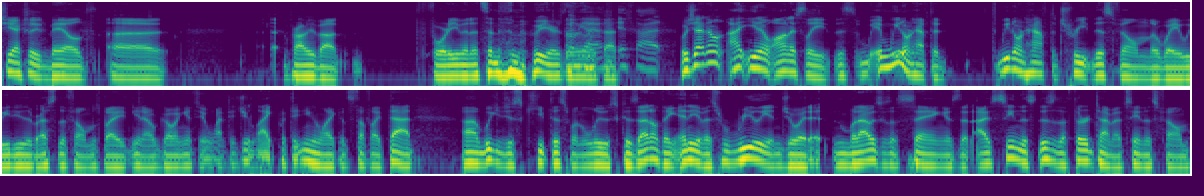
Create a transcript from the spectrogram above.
she actually bailed uh, probably about forty minutes into the movie or something Oh, yeah, like that. if that. Which I don't I you know honestly this and we don't have to we don't have to treat this film the way we do the rest of the films by you know going into what did you like what didn't you like and stuff like that. Uh, we could just keep this one loose because I don't think any of us really enjoyed it. And what I was saying is that I've seen this. This is the third time I've seen this film.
